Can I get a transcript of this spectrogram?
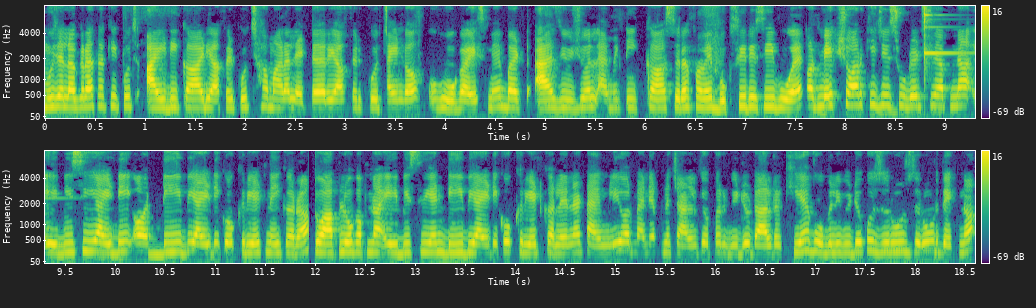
मुझे लग रहा था कि कुछ आईडी कार्ड या फिर कुछ हमारा लेटर या फिर कुछ काइंड ऑफ़ होगा इसमें बट एज यूजल एमिटी का सिर्फ़ हमें बुक्स ही रिसीव हुआ है। और मेक श्योर sure कि जिस स्टूडेंट्स ने अपना एबीसी आईडी और डीबी आईडी को क्रिएट नहीं करा तो आप लोग अपना एबीसी एंड डीबी आईडी को क्रिएट कर लेना टाइमली और मैंने अपने चैनल के ऊपर वीडियो डाल रखी है, वो वाली वीडियो को ज़रूर ज़रूर देखना।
